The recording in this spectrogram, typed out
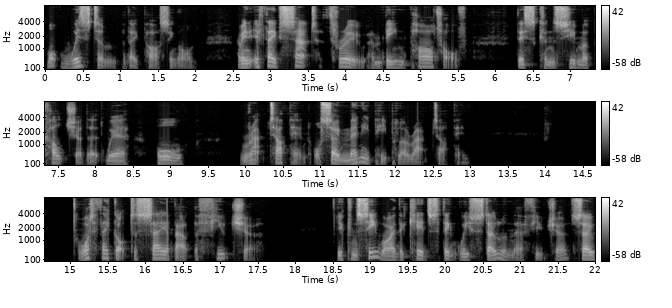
What wisdom are they passing on? I mean, if they've sat through and been part of this consumer culture that we're all wrapped up in, or so many people are wrapped up in, what have they got to say about the future? You can see why the kids think we've stolen their future. So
